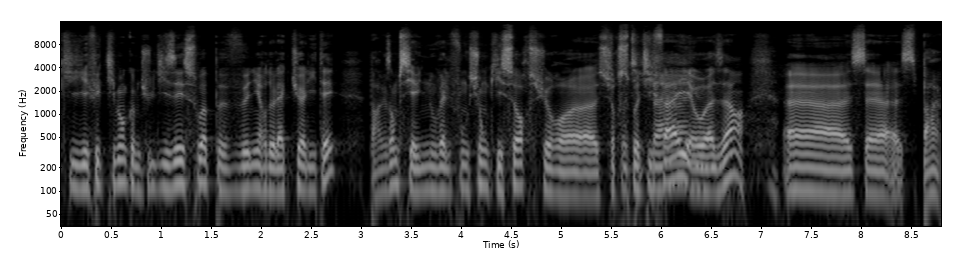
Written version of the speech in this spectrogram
qui effectivement, comme tu le disais, soit peuvent venir de l'actualité. Par exemple, s'il y a une nouvelle fonction qui sort sur sur Spotify, au hasard, ça, par,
